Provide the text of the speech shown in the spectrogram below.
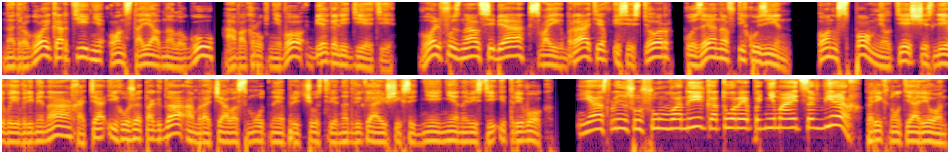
На другой картине он стоял на лугу, а вокруг него бегали дети. Вольф узнал себя, своих братьев и сестер, кузенов и кузин. Он вспомнил те счастливые времена, хотя их уже тогда омрачало смутное предчувствие надвигающихся дней ненависти и тревог. «Я слышу шум воды, которая поднимается вверх!» — крикнул Теорион.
